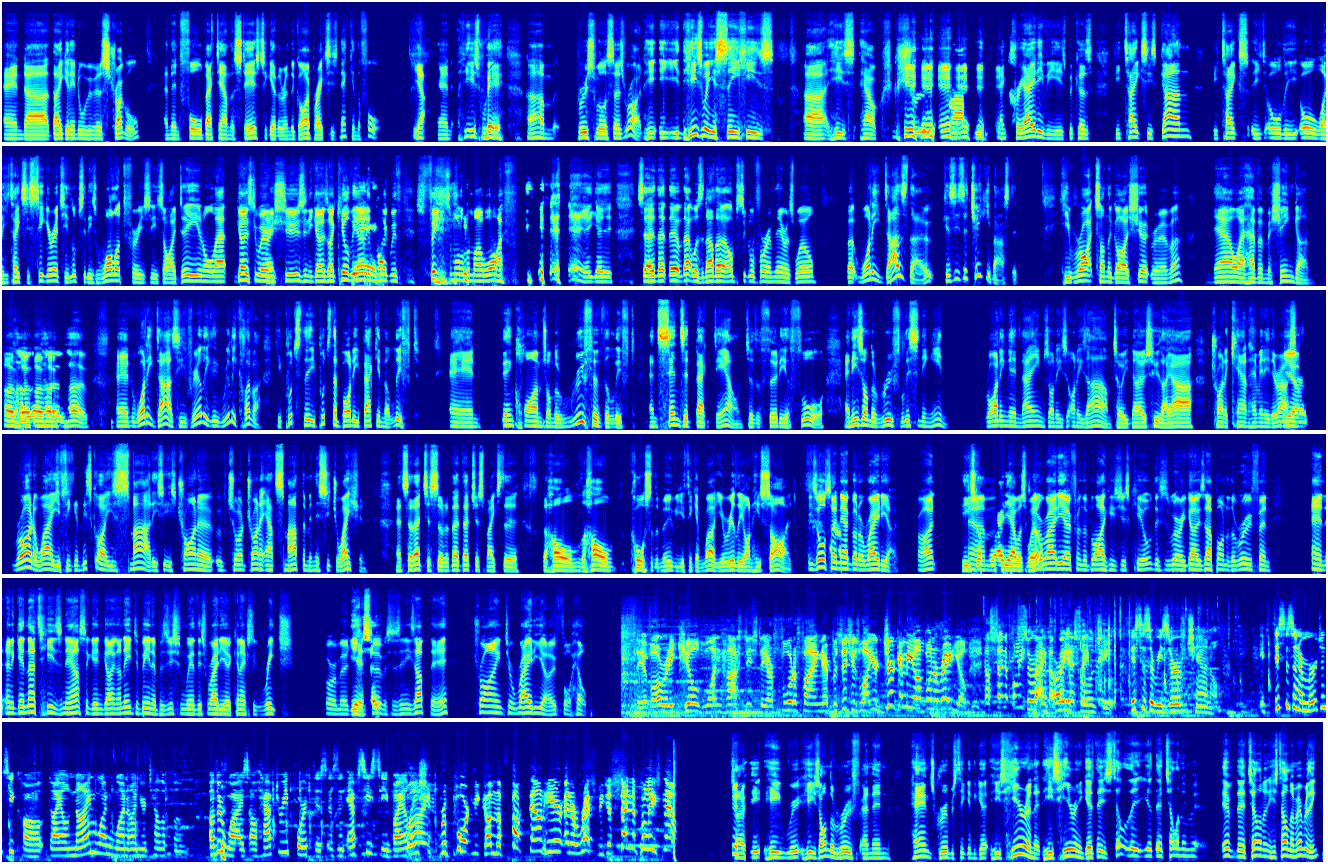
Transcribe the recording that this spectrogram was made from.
and uh, they get into a bit of a struggle and then fall back down the stairs together, and the guy breaks his neck in the fall. Yeah, and here's where um, Bruce Willis says, right, he, he, here's where you see his. Uh, his how shrewd, crafty, and creative he is because he takes his gun, he takes he, all the all like he takes his cigarettes, he looks at his wallet for his, his ID and all that. he goes to wear And- his shoes and he goes i killed the only Yeah. bloke with feet smaller than my wife yeah, yeah. So that that that was another obstacle for him there as well. But what he does though, because he's a cheeky bastard, he writes on the guy's shirt. Remember, now I have a machine gun. Ho, ho, ho, ho. ho. And what he does, he's really really clever. He puts the he puts the body back in the lift, and then climbs on the roof of the lift and sends it back down to the thirtieth floor. And he's on the roof listening in writing their names on his on his arm so he knows who they are, trying to count how many there are. Yeah. So right away you're thinking this guy is smart. He's, he's trying to uh, try- trying to outsmart them in this situation, and so that just sort of that, that just makes the the whole the whole course of the movie. You're thinking, well, you're really on his side. He's also um now got a radio, right? He's Um, got the radio as He's got well. a radio from the bloke he's just killed. This is where he goes up onto the roof and and and again that's his now. So again, going, I need to be in a position where this radio can actually reach for emergency Yeah, so- services, and he's up there trying to radio for help. They have already killed one hostage. They are fortifying their positions while you're jerking me off on the radio. Now send the police Sir, back I've up already ASAP. told you. This is a reserve channel. If this is an emergency call, dial 911 on your telephone. Otherwise, I'll have to report this as an FCC violation. Fine, report me. Come the fuck down here and arrest me. Just send the police now. So he he re, he's on the roof, and then Hans Gruber's thinking to get. He's hearing it. He's hearing. He gets. He's telling. They're, they're telling him. They're telling him. He's telling them everything,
